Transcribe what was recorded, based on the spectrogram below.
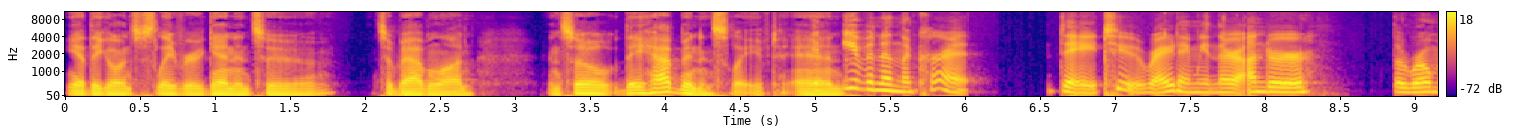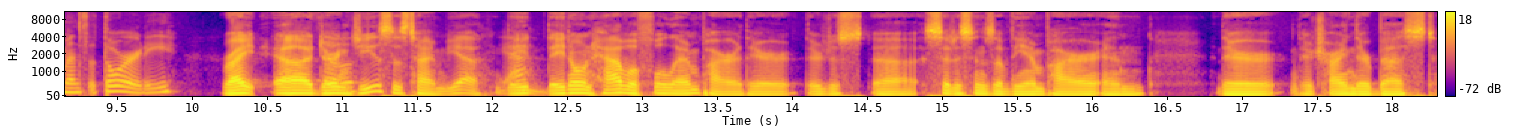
Yet they go into slavery again into to Babylon. And so they have been enslaved. And even in the current day, too, right? I mean, they're under the Romans' authority. Right. Uh, during so, Jesus' time, yeah, yeah, They, they don't have a full empire. They're, they're just uh, citizens of the empire and they're, they're trying their best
